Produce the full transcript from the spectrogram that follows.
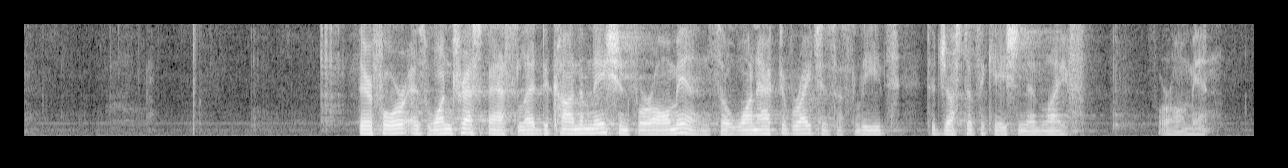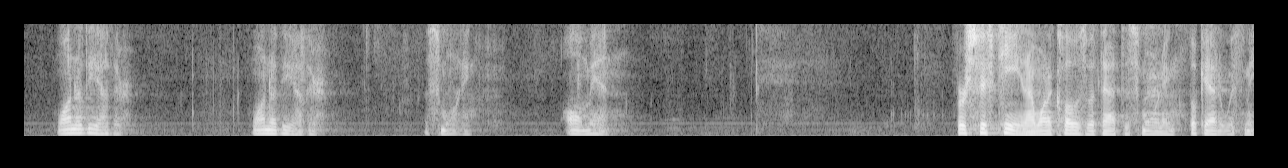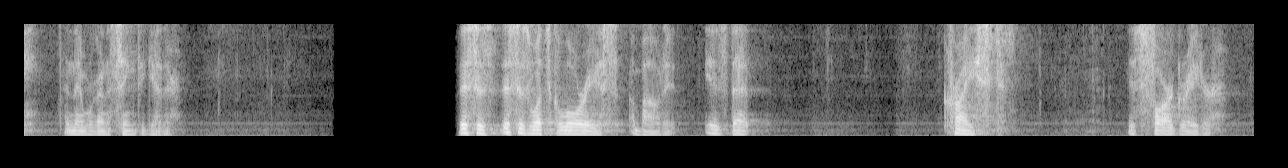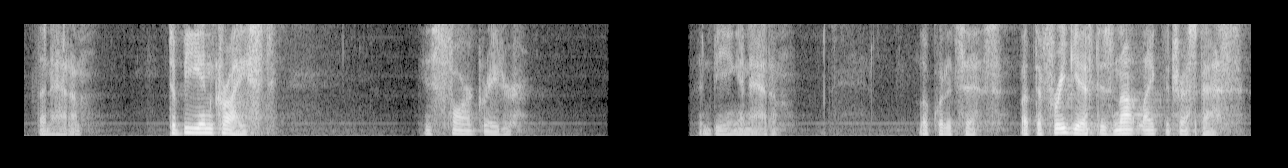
Therefore, as one trespass led to condemnation for all men, so one act of righteousness leads to justification and life for all men. One or the other. One or the other this morning. All men. Verse 15, I want to close with that this morning. Look at it with me, and then we're going to sing together. This is, this is what's glorious about it, is that Christ is far greater than Adam. To be in Christ is far greater than being in Adam. Look what it says. But the free gift is not like the trespass.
